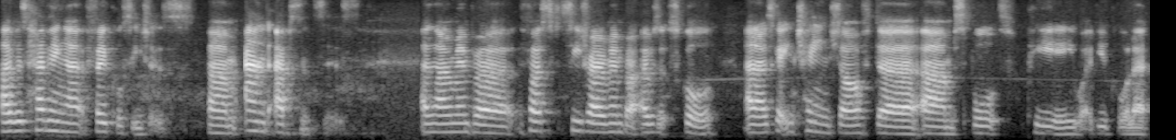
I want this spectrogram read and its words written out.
I was having uh, focal seizures um, and absences. And I remember the first seizure I remember I was at school and I was getting changed after um, sports PE, whatever you call it.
